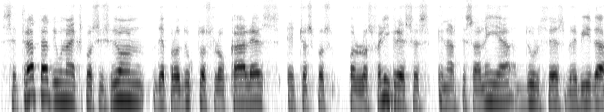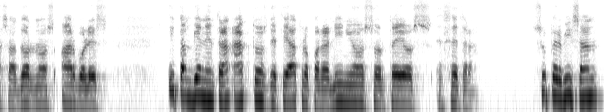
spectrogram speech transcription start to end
Se trata de una exposición de productos locales hechos por los feligreses en artesanía, dulces, bebidas, adornos, árboles, y también entran actos de teatro para niños, sorteos, etc. Supervisan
